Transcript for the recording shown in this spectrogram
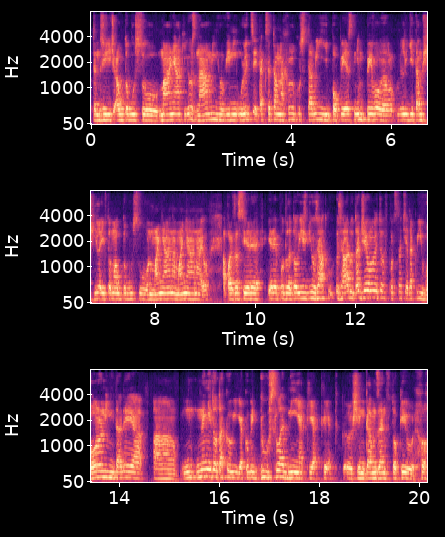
ten řidič autobusu má nějakýho známýho v jiné ulici, tak se tam na chvilku staví, popije s ním pivo, jo, lidi tam šílejí v tom autobusu, on maňána, maňána, jo, a pak zase jede, jede podle toho jízdního řádu, řádu, takže ono je to v podstatě takový volný tady a, a není to takový jakoby důsledný, jak, jak, jak Shinkansen v Tokiu. Jo.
